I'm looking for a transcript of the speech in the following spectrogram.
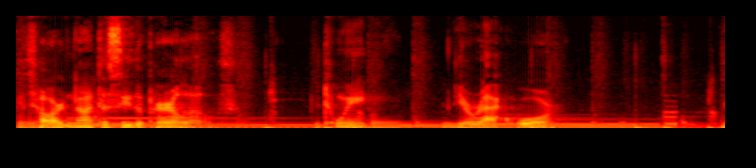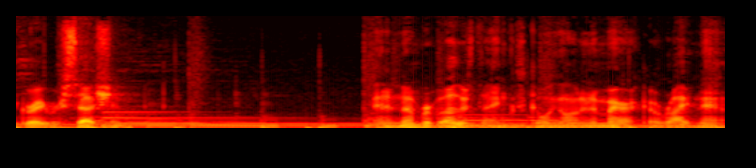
it's hard not to see the parallels between the Iraq War, the Great Recession, and a number of other things going on in America right now.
